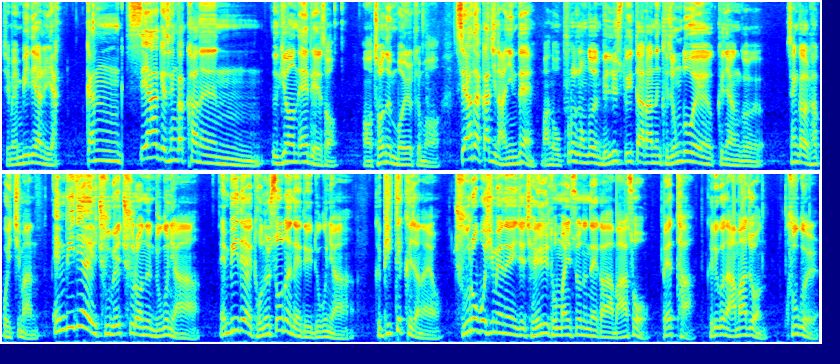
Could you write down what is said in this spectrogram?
지금 엔비디아를 약간 쎄하게 생각하는 의견에 대해서 어, 저는 뭐 이렇게 뭐, 쎄하다까진 아닌데, 한 5% 정도는 밀릴 수도 있다라는 그 정도의 그냥 그 생각을 갖고 있지만, 엔비디아의 주 매출원은 누구냐? 엔비디아에 돈을 쏘는 애들이 누구냐? 그 빅테크잖아요. 주로 보시면은 이제 제일 돈 많이 쏘는 애가 마소, 베타, 그리고는 아마존, 구글,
